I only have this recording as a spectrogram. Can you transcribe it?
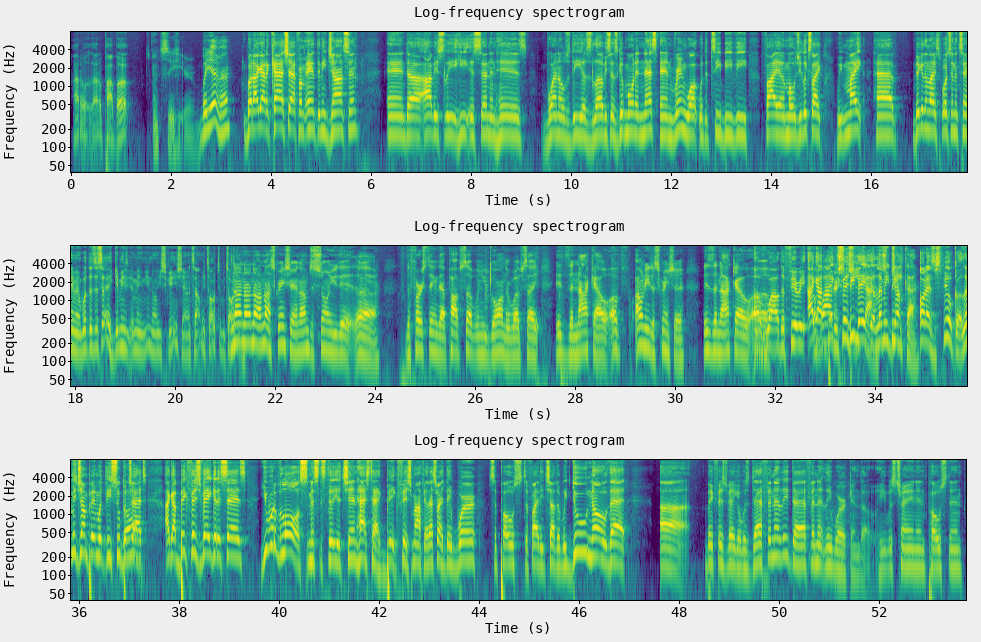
That'll that'll pop up. Let's see here. But yeah, man. But I got a cash app from Anthony Johnson, and uh, obviously he is sending his Buenos dias love. He says, "Good morning, Ness and Ringwalk with the TBV fire emoji. Looks like we might have bigger than life sports entertainment. What does it say? Give me. I mean, you know, you screen sharing. Tell me. Talk to me. Talk No, to me. no, no. I'm not screen sharing. I'm just showing you that uh, the first thing that pops up when you go on their website is the knockout of. I don't need a screen share. Is the knockout of Wilder Fury. I got Wilder Big Fish Spilka. Vega. Let me jump. Oh, that's Spilka. Let me jump in with these super Go ahead. chats. I got Big Fish Vega that says, You would have lost, Mr. Steal Your Chin. Hashtag Big Fish Mafia. That's right. They were supposed to fight each other. We do know that uh, Big Fish Vega was definitely, definitely working, though. He was training, posting.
